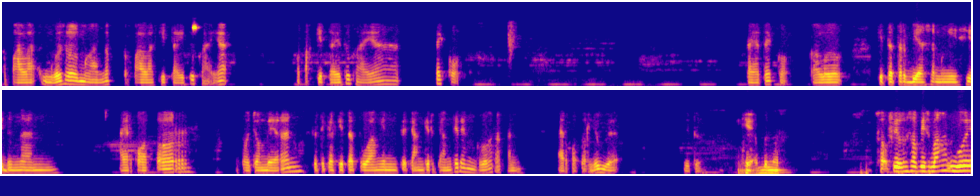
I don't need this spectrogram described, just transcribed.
kepala gue selalu menganggap kepala kita itu kayak otak kita itu kayak teko kayak teko. Kalau kita terbiasa mengisi dengan air kotor atau comberan, ketika kita tuangin ke cangkir-cangkir yang keluar akan air kotor juga. Gitu. Iya bener. Sok filosofis banget gue,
